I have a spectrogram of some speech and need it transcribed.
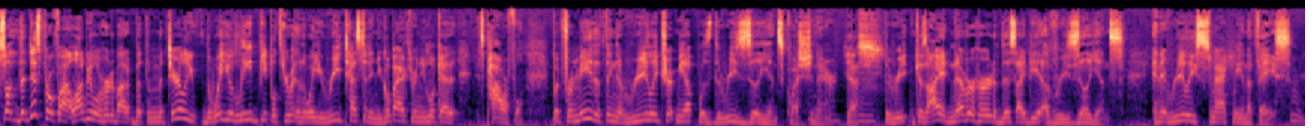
So the disc profile, a lot of people have heard about it, but the material, you, the way you lead people through it, and the way you retest it, and you go back through and you look at it, it's powerful. But for me, the thing that really tripped me up was the resilience questionnaire. Yes. Mm-hmm. The because I had never heard of this idea of resilience, and it really smacked me in the face. Mm.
